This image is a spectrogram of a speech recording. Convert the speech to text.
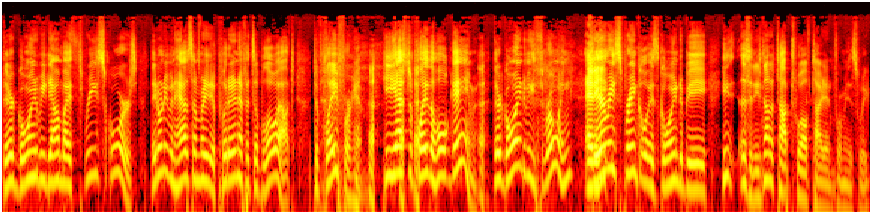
They're going to be down by three scores. They don't even have somebody to put in if it's a blowout to play for him. he has to play the whole game. They're going to be throwing. And he- Jeremy Sprinkle is going to be. He, listen, he's not a top 12 tight end for me this week,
